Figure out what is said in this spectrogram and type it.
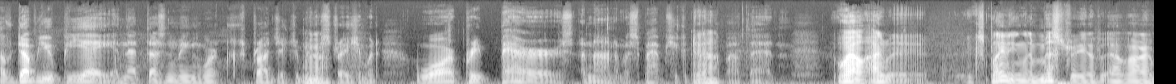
of WPA? And that doesn't mean Works Project Administration, but War Preparers Anonymous. Perhaps you could talk Yeah. about that. Well, I. Explaining the mystery of, of our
